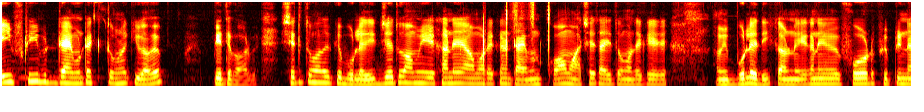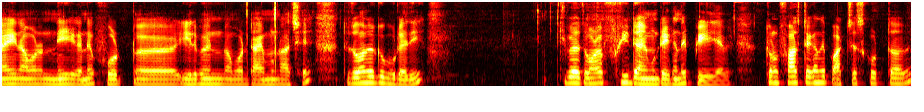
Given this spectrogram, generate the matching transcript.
এই ফ্রি ডায়মন্ডটা তোমরা কীভাবে পেতে পারবে। সেটা তোমাদেরকে বলে দিই। যেহেতু আমি এখানে, আমার এখানে ডায়মন্ড কম আছে, তাই তোমাদেরকে আমি বলে দিই। কারণ এখানে ফোর ফিফটি নাইন আমার নেই এখানে ফোর ইলেভেন আমার ডায়মন্ড আছে। তো তোমাদেরকে বলে দিই, কীভাবে তোমরা ফ্রি ডায়মন্ড এখানে পেয়ে যাবে। তোমরা ফার্স্ট এখানে পারচেস করতে হবে।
